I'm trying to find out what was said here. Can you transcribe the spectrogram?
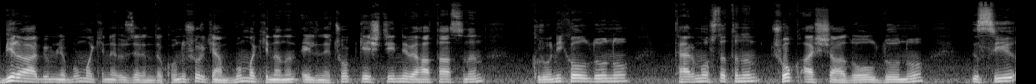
Bir abimle bu makine üzerinde konuşurken bu makinenin eline çok geçtiğini ve hatasının kronik olduğunu, termostatının çok aşağıda olduğunu, ısıyı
